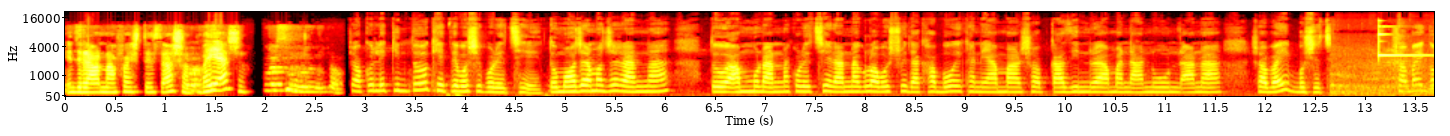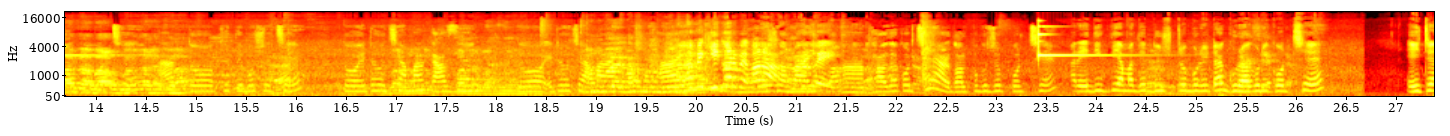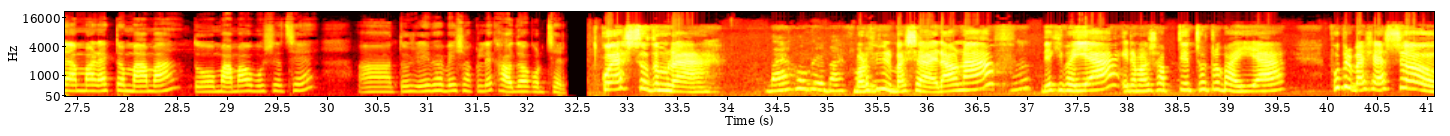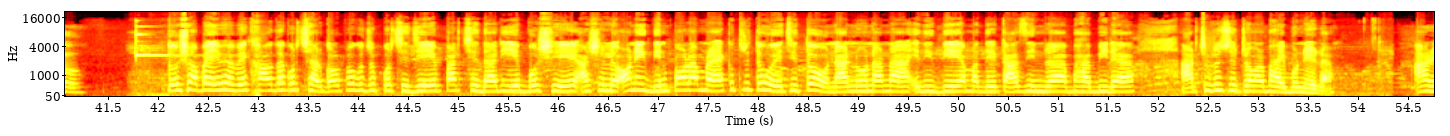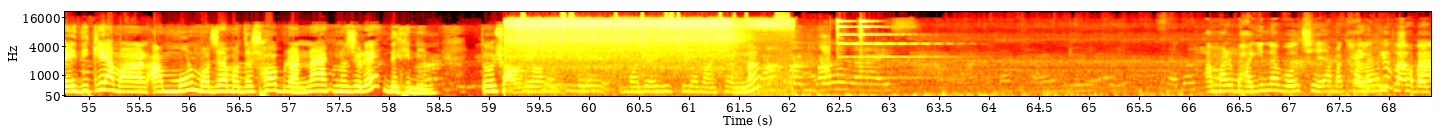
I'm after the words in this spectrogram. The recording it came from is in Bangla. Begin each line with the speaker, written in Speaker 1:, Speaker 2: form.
Speaker 1: এই যে রান্না ফাসতেছে আসো। ভাই আসো।
Speaker 2: সকলে কিন্তু খেতে বসে পড়েছে। তো মজার মজার রান্না। তো আম্মু রান্না করেছে। রান্নাগুলো অবশ্যই দেখাবো। এখানে আমার সব কাজিনরা আমার নানু নানা সবাই বসেছে। সবাই গল্প করছে। আর তো খেতে বসেছে। তো এটা হচ্ছে আমার কাজিন তো এটা হচ্ছে আমার ভাই। আমি কি করবে? সবাই খাওয়া দাওয়া করছে আর গল্প গুজব করছে। আর এদিক দিয়ে আমাদের দুষ্ট বুড়িটা ঘোরাঘুরি করছে। এইটা আমার একটা মামা তো মামাও বসেছে। আহ, তো এইভাবে সকলে খাওয়া দাওয়া করছে
Speaker 1: কই আসছো তোমরা? বড় ফুপির বাসায়। রাওনা দেখি ভাইয়া এটা আমার সবচেয়ে ছোট ভাইয়া। ফুপির বাসায় আসছো?
Speaker 2: তো সবাই এভাবে খাওয়া দাওয়া করছে আর গল্প গুজব করছে যে পারছে দাঁড়িয়ে বসে। আসলে অনেক দিন পর আমরা একত্রিত হয়েছি তো নানু নানা এদিক দিয়ে আমাদের কাজিনরা ভাবিরা আর ছোট ছোট আমার ভাই বোনেরা
Speaker 1: আর এইদিকে আমার আম্মুর মজার মজার সব রান্না এক নজরে দেখে নিন। তো সব মজা এসেছিল মাশাল্লাহ
Speaker 2: আমার ভাগিনা বলছে আমার খালা সবাই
